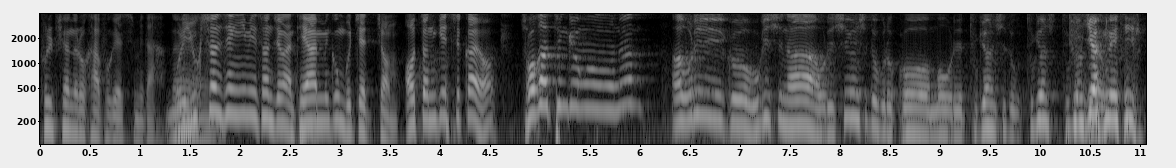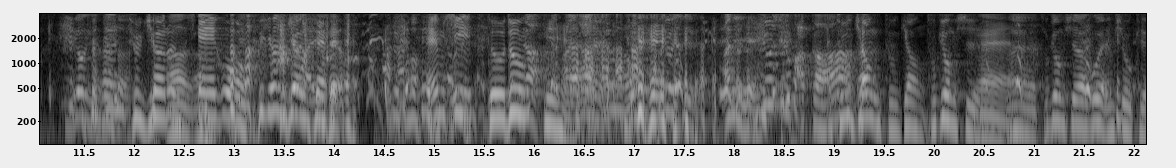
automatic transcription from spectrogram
불편으로 가보겠습니다. 네. 우리 육 선생님이 선정한 대한민국 문제점 어떤 게 있을까요? 저 같은 경우는 아, 우리 그 우기 씨나 우리 시은 씨도 그렇고 뭐 우리 두견 씨도 두견 씨 두견은 두견 두견은 아, 아. 세고 두견 세 MC 두둥 야, 아니, 아니, 두견 씨 아니 두견 씨도 바꿔. 두경 두경 두경 씨, 네. 네, 두경 씨하고 MC OK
